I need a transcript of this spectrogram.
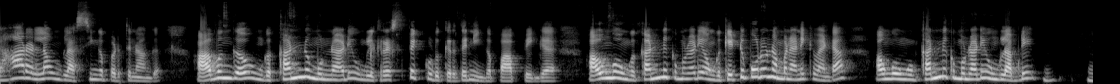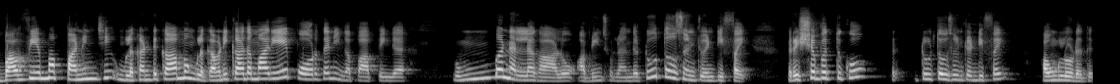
யாரெல்லாம் உங்களை அசிங்கப்படுத்தினாங்க அவங்க உங்கள் கண்ணு முன்னாடி உங்களுக்கு ரெஸ்பெக்ட் கொடுக்கறத நீங்கள் பார்ப்பீங்க. அவங்க உங்கள் கண்ணுக்கு முன்னாடி அவங்க கெட்டு போகணும்னு நம்ம நினைக்க வேண்டாம். அவங்க உங்கள் கண்ணுக்கு முன்னாடி உங்களை அப்படியே பவ்யமாக பணிஞ்சு உங்களை கண்டுக்காமல் உங்களை கவனிக்காத மாதிரியே போகிறத நீங்கள் பார்ப்பீங்க. ரொம்ப நல்ல காலம் அப்படின்னு சொல்லலாம் அந்த டூ தௌசண்ட் டுவெண்ட்டி ஃபைவ் ரிஷபத்துக்கும் டூ தௌசண்ட் டுவெண்ட்டி ஃபைவ் அவங்களோடது.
